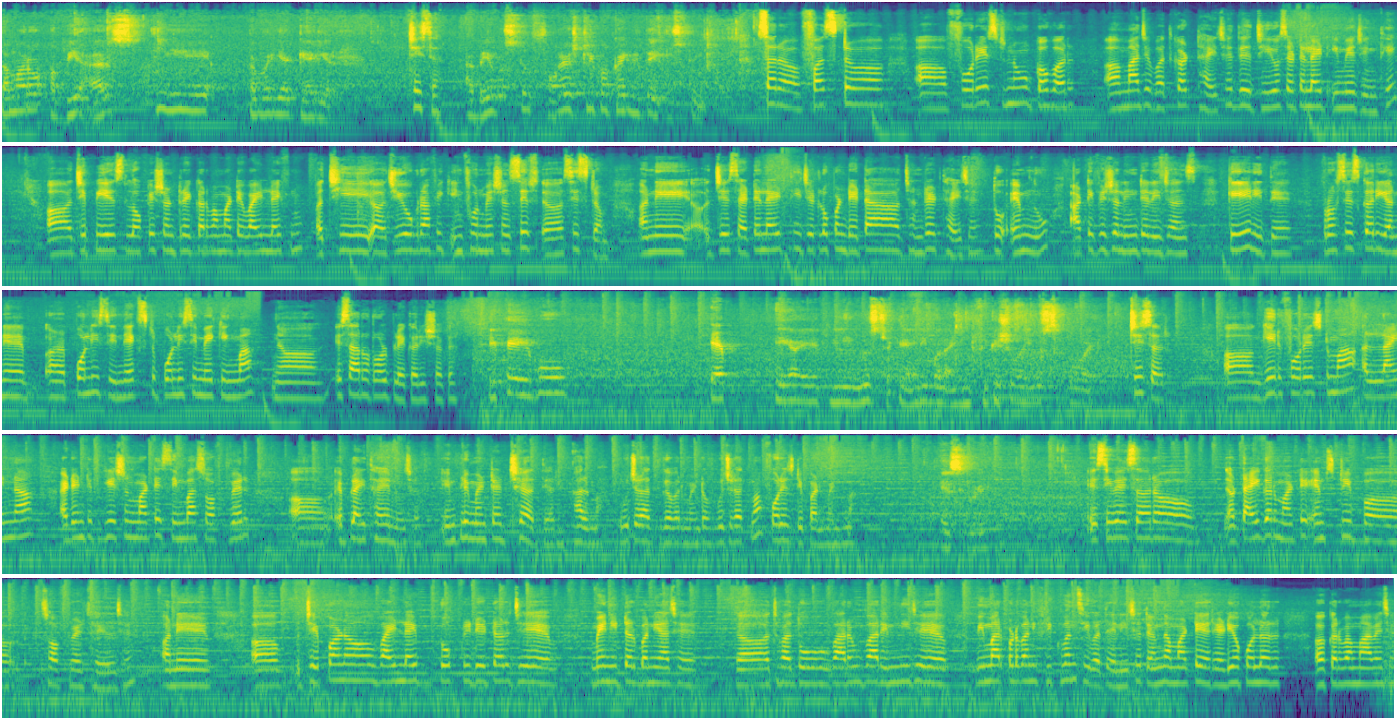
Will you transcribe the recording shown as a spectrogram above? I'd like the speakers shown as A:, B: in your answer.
A: તમારો અભ્યાસ અને તમારી આ કેરિયર
B: જી સર.
A: આ બે વસ્તુ ફોરેસ્ટલીમાં કઈ રીતે યુઝફુલ
B: સર ફર્સ્ટ ફોરેસ્ટનું કવરમાં જે વધઘટ થાય છે તે જીઓ સેટેલાઇટ ઇમેજિંગથી જીપીએસ લોકેશન ટ્રેક કરવા માટે વાઇલ્ડ લાઈફનું પછી જીઓગ્રાફિક ઇન્ફોર્મેશન સિસ્ટમ અને જે સેટેલાઇટથી જેટલો પણ ડેટા જનરેટ થાય છે તો એમનું આર્ટિફિશિયલ ઇન્ટેલિજન્સ કે રીતે પ્રોસેસ કરી અને પોલિસી નેક્સ્ટ પોલિસી મેકિંગમાં એ સારો રોલ પ્લે કરી શકે.
A: એક એવું એપ એઆઈ એટલી યુઝ છે કે એનિમલ આઈડેન્ટિફિકેશન યુઝ થતો હોય.
B: જી સર. ગીર ફોરેસ્ટમાં લાઇનના આઈડેન્ટિફિકેશન માટે સિમ્બા સોફ્ટવેર એપ્લાય થયેલું છે. ઇમ્પ્લિમેન્ટેડ છે અત્યારે હાલમાં ગુજરાત ગવર્મેન્ટ ઓફ ગુજરાતમાં ફોરેસ્ટ ડિપાર્ટમેન્ટમાં.
A: એ સિવાય
B: એ સિવાય સર ટાઈગર માટે એમ સ્ટ્રીપ સોફ્ટવેર થયેલ છે. અને જે પણ વાઇલ્ડ લાઈફ ટોપ પ્રિડેટર જે મેન ઇટર બન્યા છે અથવા તો વારંવાર એમની જે બીમાર પડવાની ફ્રીક્વન્સી વધેલી છે, તો એમના માટે રેડિયો કોલર કરવામાં આવે છે.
